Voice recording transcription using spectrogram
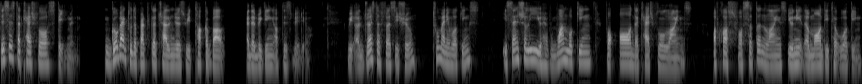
this is the cash flow statement. Go back to the practical challenges we talked about at the beginning of this video. We addressed the first issue, too many workings, essentially you have one working for all the cash flow lines. Of course, for certain lines, you need a more detailed working,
